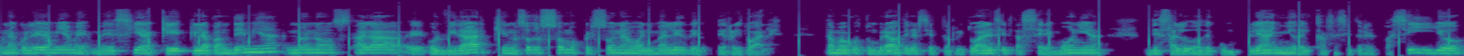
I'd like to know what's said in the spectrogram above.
una, colega mía me, decía que, que, la pandemia no nos haga eh, olvidar que nosotros somos personas o animales de, de, rituales. Estamos acostumbrados a tener ciertos rituales, ciertas ceremonias de saludos de cumpleaños, del cafecito en el pasillo,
